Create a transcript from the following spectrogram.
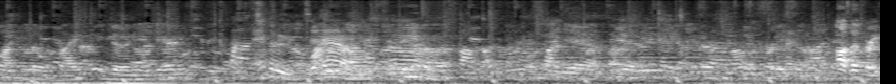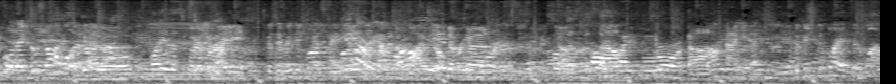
Look at his like little face. What are you doing here, Jared? Two down. Oh, the three, four, they could go. We'll play this for free. Because everything gets End of turn. Put this to south. Draw a card. Because you can play it to one.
